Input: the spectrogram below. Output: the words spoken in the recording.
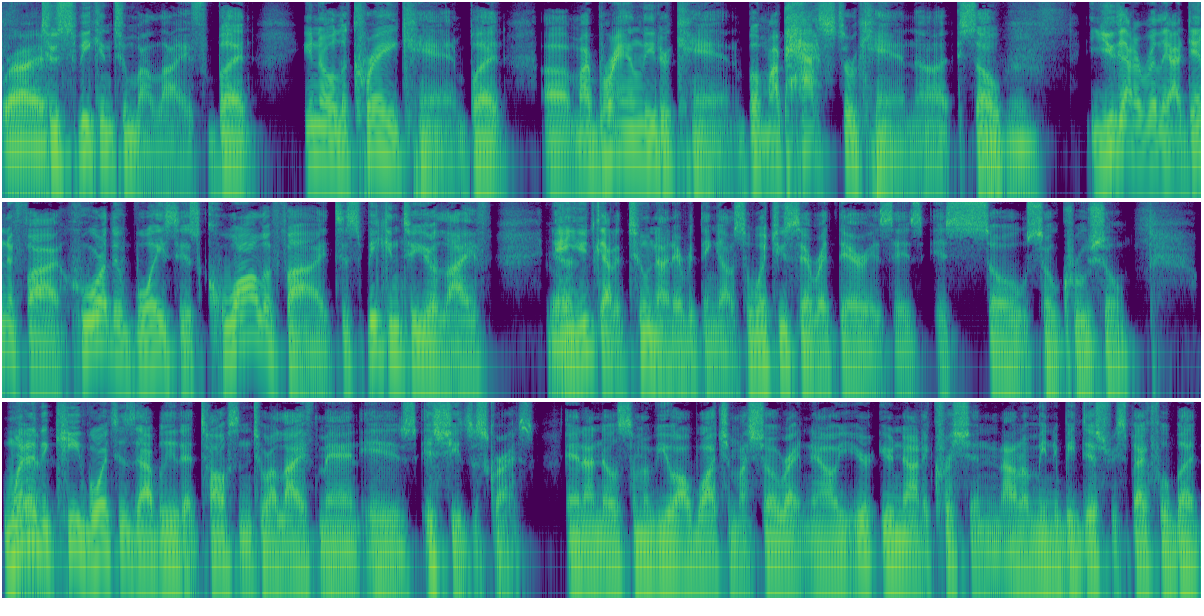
Right. to speak into my life. But you know, Lecrae can, but uh, my brand leader can, but my pastor can. Uh, so Mhm. You got to really identify who are the voices qualified to speak into your life, Yeah. and you've got to tune out everything else. So what you said right there is is is so so crucial. One Yeah. of the key voices I believe that talks into our life, man, is is Jesus Christ. And I know some of you are watching my show right now. You're you're not a Christian. I don't mean to be disrespectful, but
